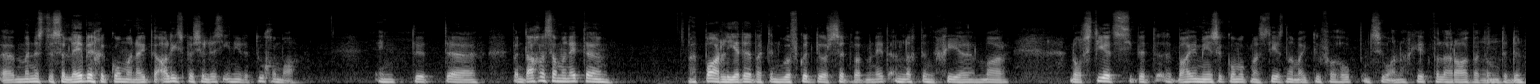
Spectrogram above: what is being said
uh, minister Selebe gekom en hy het al die spesialiste eenhede toegemaak. En toe uh, vandag is hom net 'n 'n paar lede wat in hoofkantoor sit wat net inligting gee, maar nog steeds weet baie mense kom ook maar steeds na my toe vir hulp en so aan. Gee ek vir hulle raad wat om te doen.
